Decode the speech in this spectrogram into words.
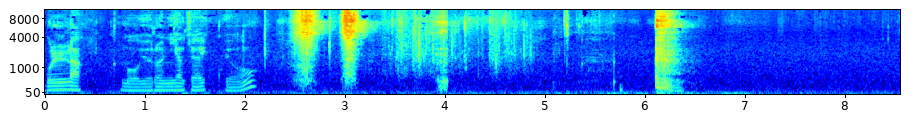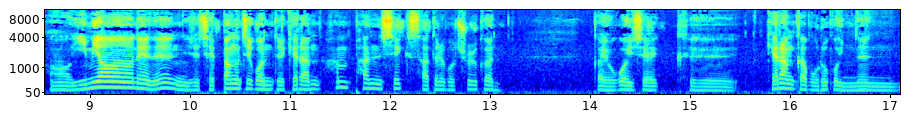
몰락, 뭐, 이런 이야기가 있고요. 어, 이면에는 이제 제빵 직원들 계란 한 판씩 사들고 출근. 그러니까 요거 이제 그 계란값 오르고 있는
